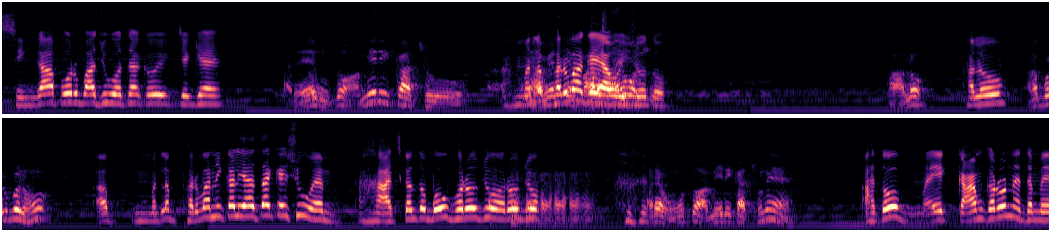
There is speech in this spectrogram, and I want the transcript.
સિંગાપોર બાજુ હતા કોઈ જગ્યાએ? અરે હું તો અમેરિકા છું. મતલબ ફરવા ગયા હોય છો. તો હાલો. હાલો? હા બોલ બોલ હું મતલબ ફરવા નીકળ્યા હતા કે શું એમ? આજકાલ તો બહુ ફરો છો હરો છો. અરે હું તો અમેરિકા છું ને. હા તો એક કામ કરો ને તમે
